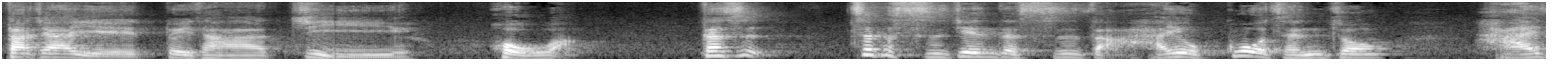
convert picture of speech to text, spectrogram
大家也对他寄予厚望，但是。这个时间的施打，还有过程中，还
